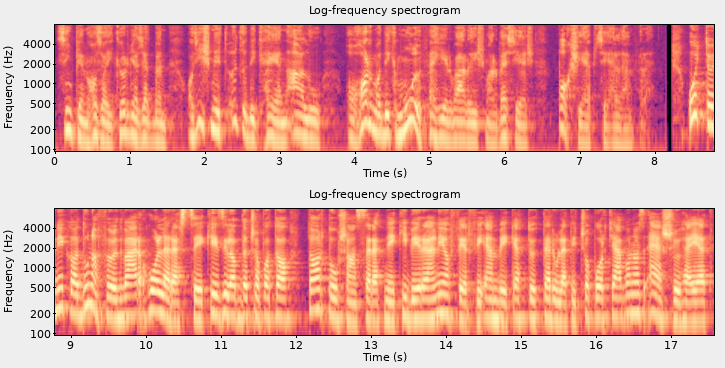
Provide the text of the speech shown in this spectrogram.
szintén hazai környezetben, az ismét ötödik helyen álló, a harmadik MOL Fehérvára is már veszélyes Paksi FC ellenfele. Úgy tűnik, a Dunaföldvár Holler SC kézilabda csapata tartósan szeretné kibérelni a férfi MB2 területi csoportjában az első helyet,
